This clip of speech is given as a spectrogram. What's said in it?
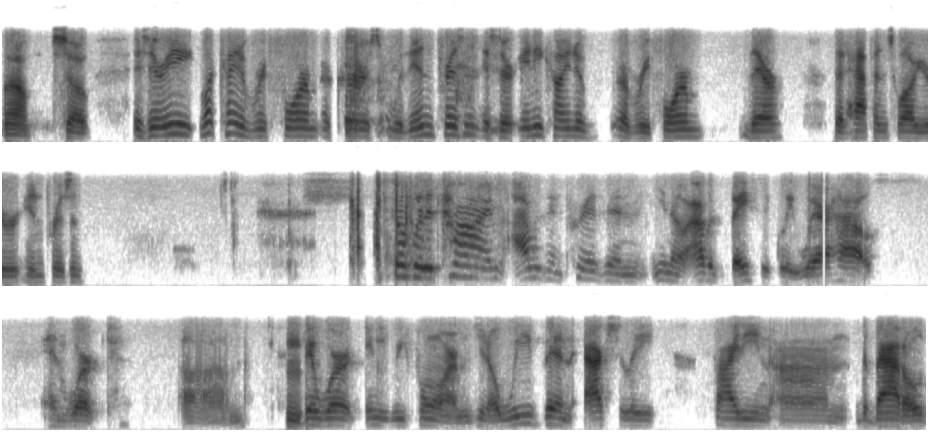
Wow. So, is there any what kind of reform occurs within prison? Is there any kind of, of reform there that happens while you're in prison? So for the time I was in prison, you know, I was basically warehouse and worked. Um, hmm. There weren't any reforms. You know, we've been actually fighting um, the battle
